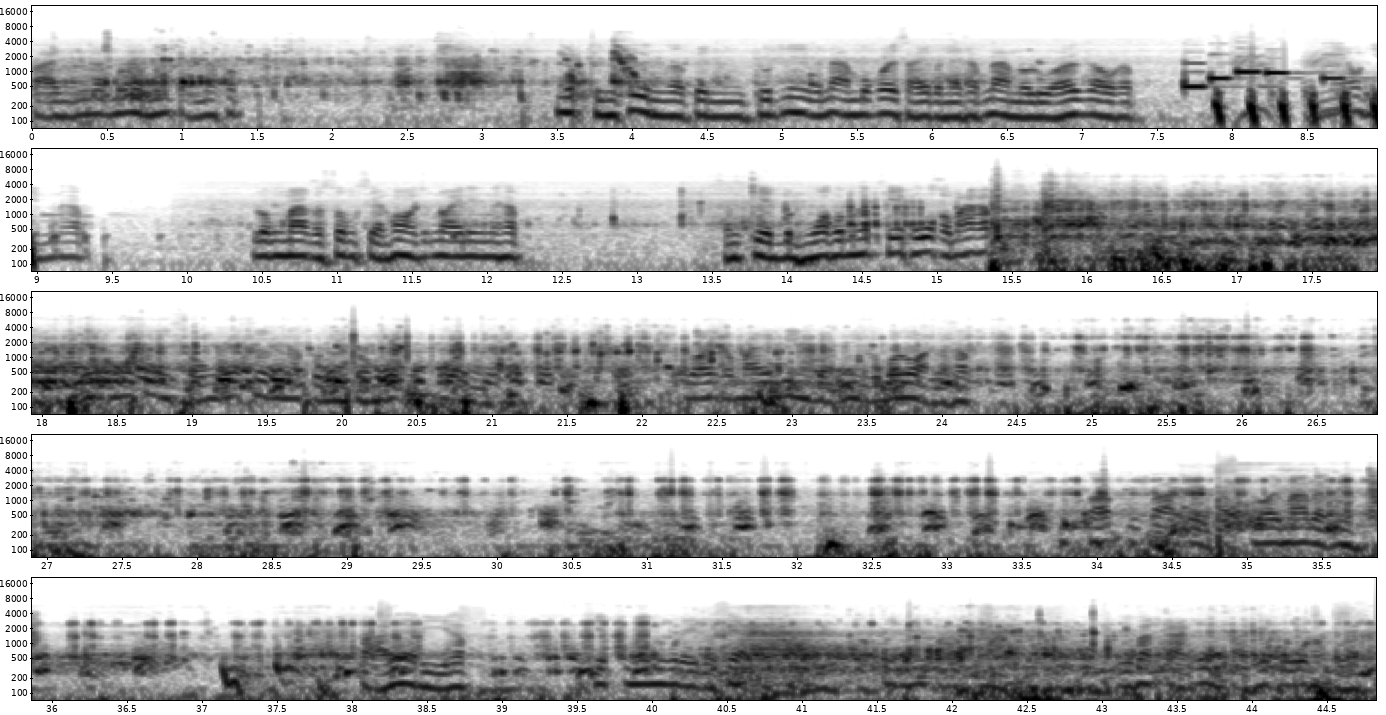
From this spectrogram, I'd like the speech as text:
ปลาอย่างครับเริ่มเหมือนกันนะครับมุดถึงขึ้นก็เป็นจุดนี้ก็น้ำบกไว้ใสไปนะครับน้ำรัวๆเราครับแนวหินนะครับ ลงมาก็ทรงเสียงห้องจักหน่อยนึงนะครับ สังเกตบนหัวผมครับเทพูเข้ามาครับเทพูใส่สองเลครึ่งนะครัผมสองโลครึ่งลอยเข้ามาวิ่งแบบนี้ก็บ่รอดแล้วครับ ปลาเกิดครับลอยมาแบบนี้ปลาเนี่ยดีครับเฮ็ดเมนูใดก็แซ่บกับปืนเป็นปลาหรือภาคกางก็เป็นปลาเทโพครับผม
